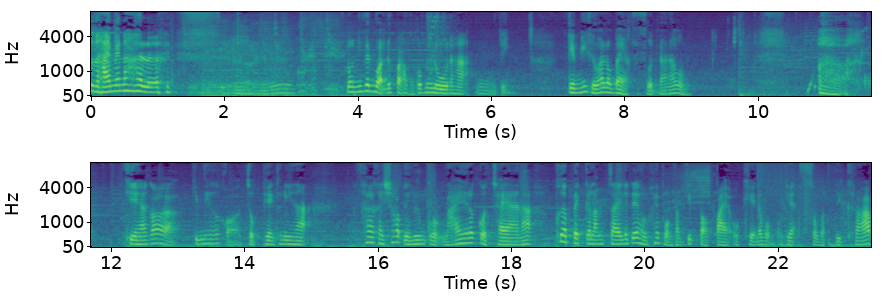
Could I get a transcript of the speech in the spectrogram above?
สุดท้ายไม่น่าเลยตัวนี้เป็นบอทหรือเปล่าผมก็ไม่รู้นะฮะจริง เกมนี้ถือว่าเราแบกสุดแล้วนะผมโอเคฮะก็คลิปนี้ก็ขอจบเพียงเท่านี้นะฮะ ถ้าใครชอบอย่าลืมกดไลค์แล้วกดแชร์นะ เพื่อเป็นกำลังใจเล็กๆให้ผมทำคลิปต่อไป โอเคนะผม โอเค สวัสดีครับ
